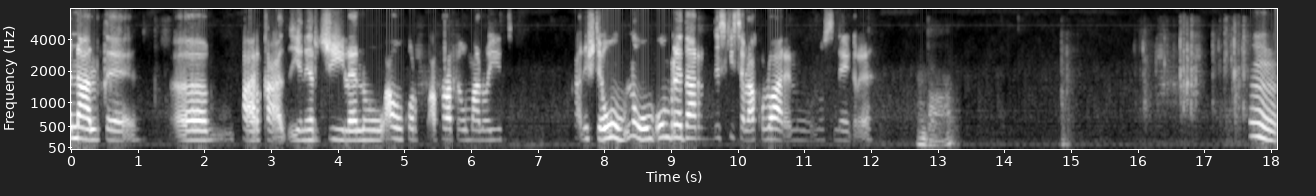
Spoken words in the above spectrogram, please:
în alte uh, arcadi, energiile nu au un corp aproape umanoid, ca niște um, nu um, umbre, dar deschise la culoare, nu, nu sunt negre. Da. Hmm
